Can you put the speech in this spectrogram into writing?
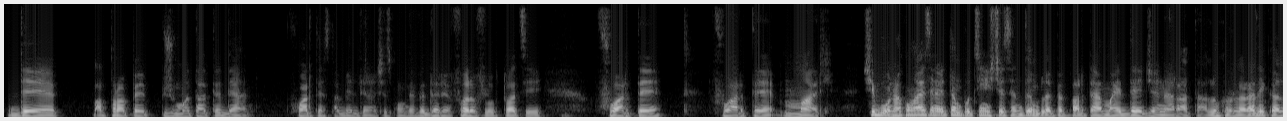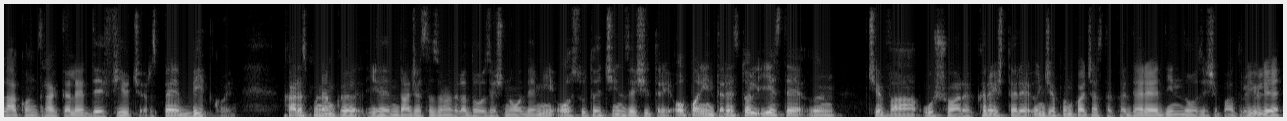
de aproape jumătate de an. Foarte stabil din acest punct de vedere, fără fluctuații foarte, foarte mari. Și bun, acum hai să ne uităm puțin ce se întâmplă pe partea mai degenerată a lucrurilor, adică la contractele de futures, pe Bitcoin, care spuneam că e în această zonă de la 29.153. Open interestul este în ceva ușoară creștere, începând cu această cădere din 24 iulie.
